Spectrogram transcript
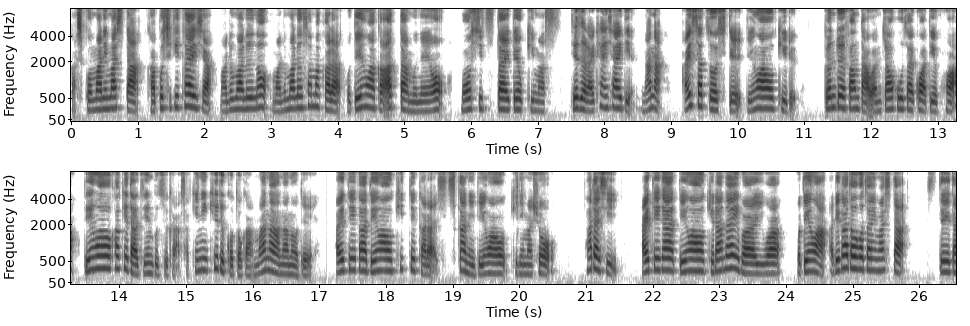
かしこまりました。株式会社〇〇の〇〇様からお電話があった旨を申し伝えておきます。接着来看下一点。7、挨拶をして電話を切る。跟对方打完招呼再挂电話。電話をかけた人物が先に切ることがマナーなので、相手が電話を切ってから静かに電話を切りましょう。ただし、相手が電話を切らない場合は、お電話ありがとうございました。有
